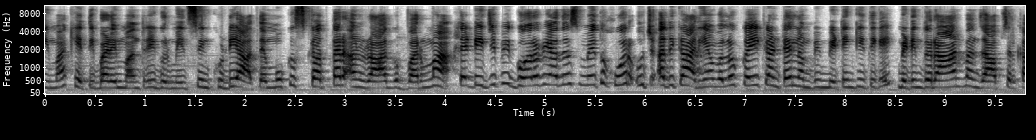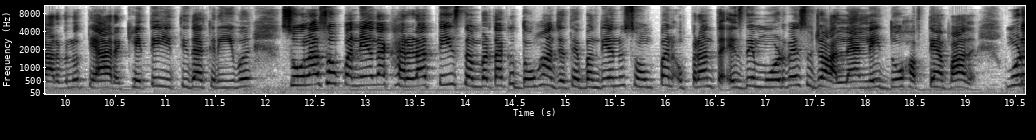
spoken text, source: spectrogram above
ਚੀਮਾ ਖੇਤੀਬਾੜੀ ਮੰਤਰੀ ਗੁਰਮੀਤ ਸਿੰਘ ਖੁੱਡੀਆ ਤੇ ਮੁੱਖ ਸਕੱਤਰ ਅਨੁਰਾਗ ਵਰਮਾ ਤੇ ਡੀਜੀਪੀ ਗੌਰਵ ਯਾਦਵ ਸਮੇਤ ਹੋਰ ਉੱਚ ਅਧਿਕਾਰੀਆਂ ਵੱਲੋਂ ਕਈ ਘੰਟੇ ਲੰਬੀ ਮੀਟਿੰਗ ਕੀਤੀ ਗਈ। ਮੀਟਿੰਗ ਦੌਰਾਨ ਪੰਜਾਬ ਸਰਕਾਰ ਵੱਲੋਂ ਤਿਆਰ ਖੇਤੀ ਨੀਤੀ ਦਾ ਕਰੀਬ 1600 ਪੰਨਿਆਂ ਦਾ ਖਰੜਾ 30 ਸਤੰਬਰ ਤੱਕ ਦੋਹਾਂ ਜਥੇਬੰਦੀਆਂ ਨੂੰ ਸੌਂਪਣ ਉਪਰੰਤ ਇਸ ਦੇ ਮੋੜਵੇਂ ਸੁਝਾਅ ਲੈਣ ਲਈ 2 ਹਫ਼ਤਿਆਂ ਬਾਅਦ ਮੁੜ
